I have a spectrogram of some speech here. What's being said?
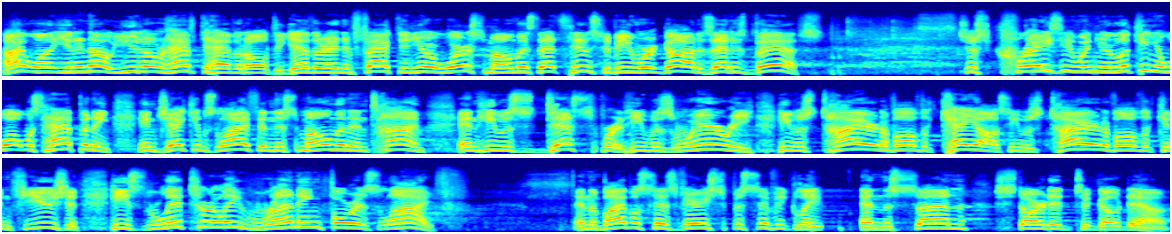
I want you to know you don't have to have it all together. And in fact, in your worst moments, that tends to be where God is at his best just crazy when you're looking at what was happening in Jacob's life in this moment in time. And he was desperate. He was weary. He was tired of all the chaos. He was tired of all the confusion. He's literally running for his life. And the Bible says very specifically, and the sun started to go down.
